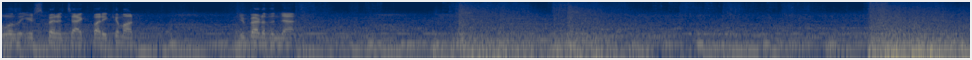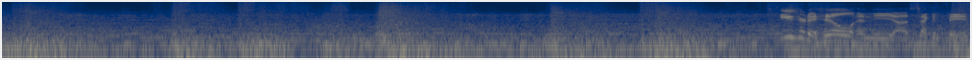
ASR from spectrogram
That wasn't your spin attack, buddy. Come on. You're better than that. Easier to hill in the uh, second phase.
